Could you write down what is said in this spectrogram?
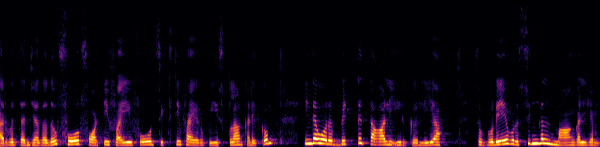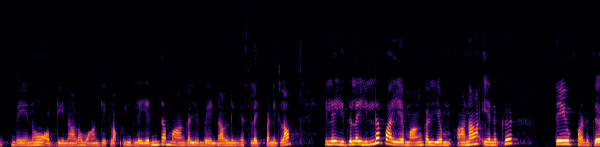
அறுபத்தஞ்சு அதாவது four forty five four sixty five ருபீஸ்க்கெலாம் கிடைக்கும். இந்த ஒரு பிட்டு தாலி இருக்குது இல்லையா? ஸோ ஒரே ஒரு சிங்கிள் மாங்கல்யம் வேணும் அப்படின்னாலும் வாங்கிக்கலாம். இதில் எந்த மாங்கல்யம் வேணாலும் நீங்கள் செலக்ட் பண்ணிக்கலாம். இல்லை இதில் இல்லைப்பா என் மாங்கல்யம். ஆனால் எனக்கு தேவைப்படுது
